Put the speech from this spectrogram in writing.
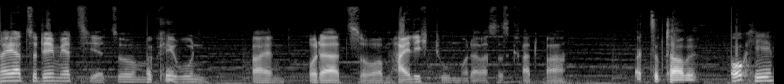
Naja, zu dem jetzt hier, zum Okay. Firun-Schrein. Oder zum Heiligtum oder was das gerade war. Akzeptabel. Okay,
